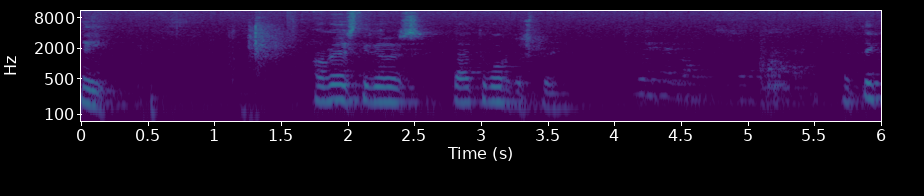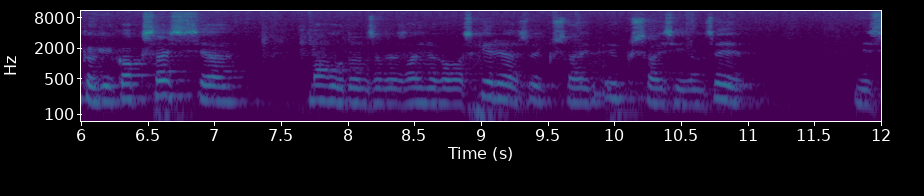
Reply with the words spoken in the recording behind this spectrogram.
Ei, aga eesti keeles tahate kordust või? et ikkagi kaks asja, mahud on selles ainekavas kirjas, üks, üks asi on see, mis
